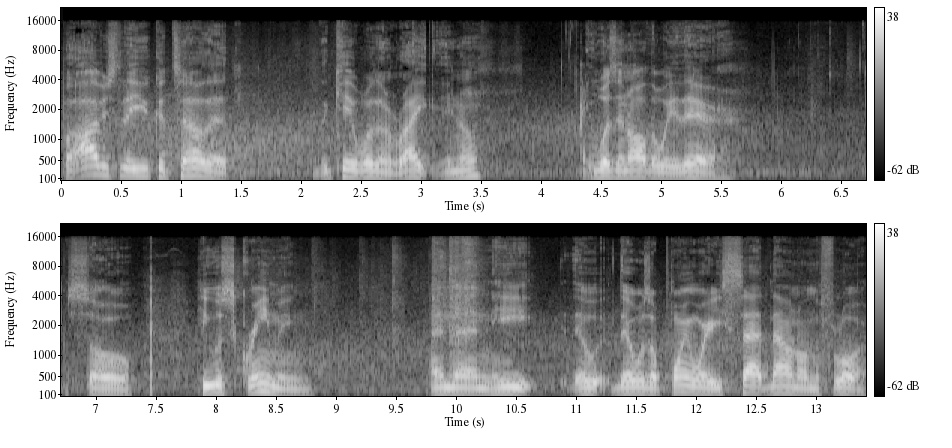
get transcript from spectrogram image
But obviously, you could tell that the kid wasn't right. You know, he wasn't all the way there. So he was screaming, and then he there, there was a point where he sat down on the floor,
